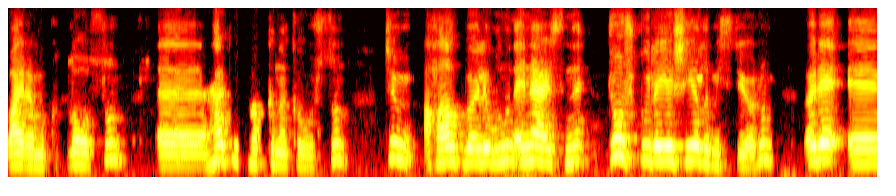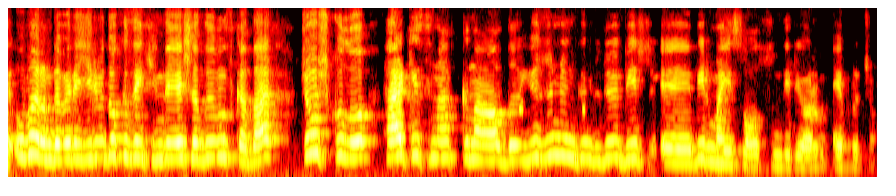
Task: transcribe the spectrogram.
bayramı kutlu olsun e, herkes hakkına kavuşsun tüm halk böyle bunun enerjisini coşkuyla yaşayalım istiyorum. Öyle e, umarım da böyle 29 Ekim'de yaşadığımız kadar coşkulu, herkesin hakkını aldığı, yüzünün güldüğü bir e, 1 Mayıs olsun diliyorum Ebru'cum.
